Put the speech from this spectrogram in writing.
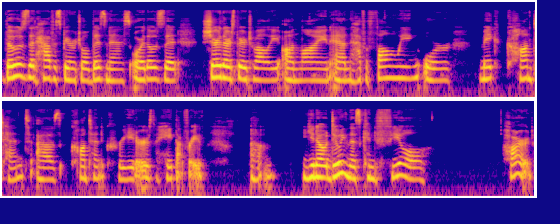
those that have a spiritual business or those that share their spirituality online and have a following or make content as content creators, I hate that phrase. Um, you know, doing this can feel hard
